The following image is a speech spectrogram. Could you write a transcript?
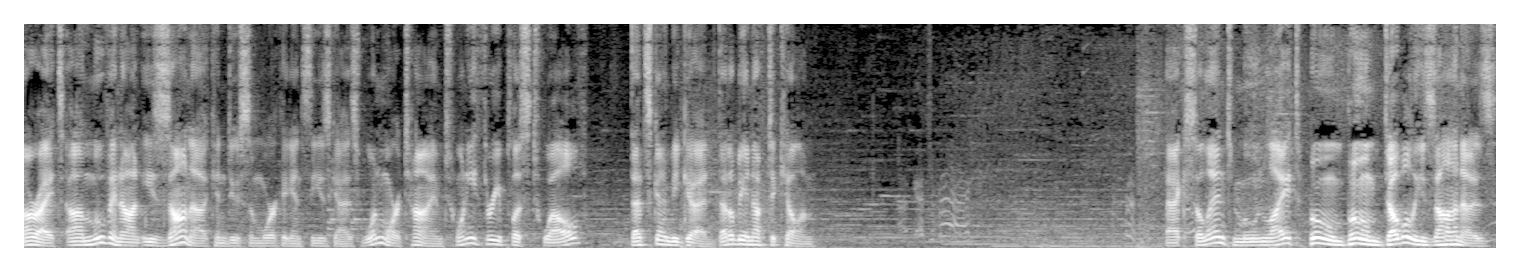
Alright, uh, moving on. Izana can do some work against these guys. One more time. 23 plus 12. That's going to be good. That'll be enough to kill him. Excellent. Moonlight. Boom, boom. Double Izanas.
